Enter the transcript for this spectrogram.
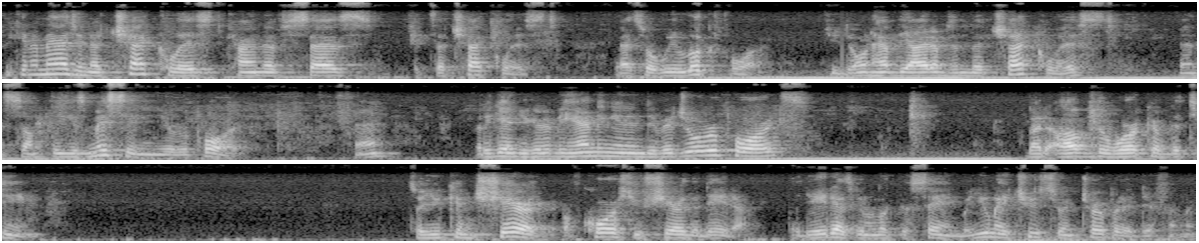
You can imagine a checklist kind of says it's a checklist. That's what we look for. If you don't have the items in the checklist, then something is missing in your report. Okay? But again, you're going to be handing in individual reports, but of the work of the team. So you can share it. Of course, you share the data. The data is going to look the same, but you may choose to interpret it differently.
